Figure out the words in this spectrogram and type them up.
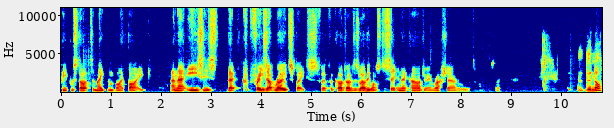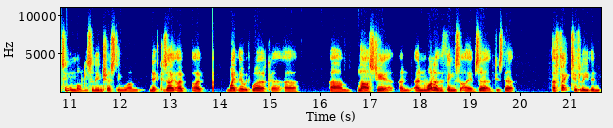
People start to make them by bike, and that eases that frees up road space for, for car drivers as well. Who wants to sit in their car during rush hour all the time? So. The Nottingham model's an interesting one, Nick, because I, I, I, went there with work uh, uh, um, last year, and and one of the things that I observed is that effectively the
